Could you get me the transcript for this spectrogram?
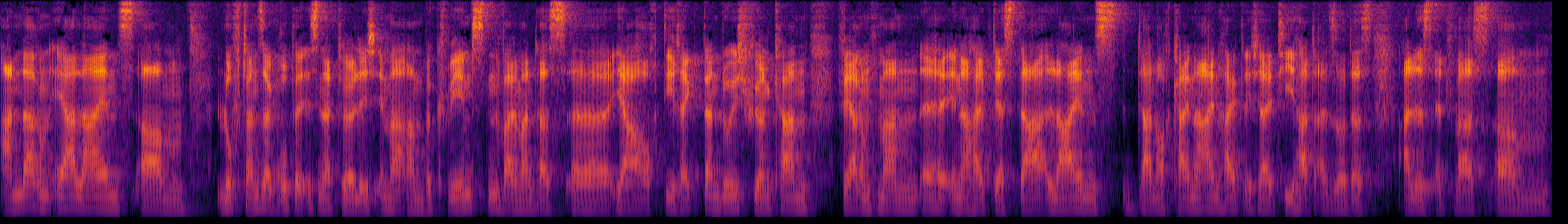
anderen Airlines. Ähm, Lufthansa-Gruppe ist natürlich immer am bequemsten, weil man das äh, ja auch direkt dann durchführen kann, während man äh, innerhalb der Star Alliance da noch keine einheitliche IT hat. Also das alles etwas, ähm,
